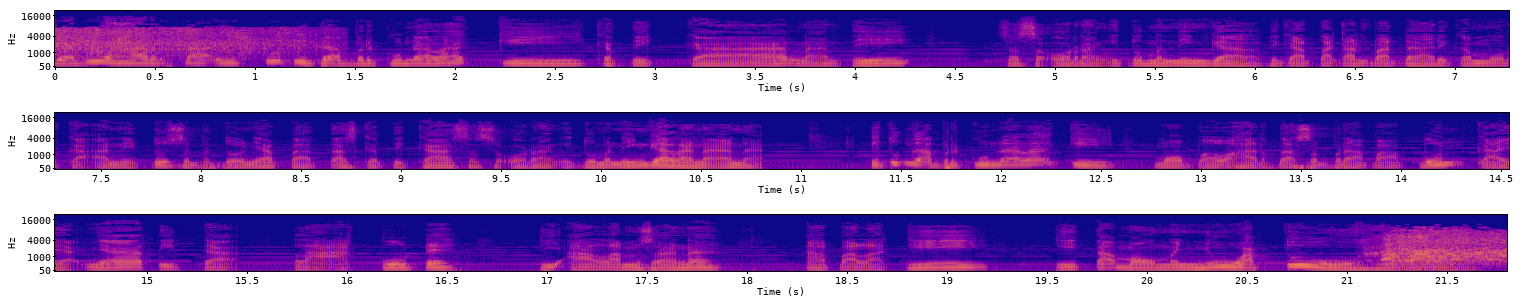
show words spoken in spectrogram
Jadi harta itu tidak berguna lagi ketika nanti seseorang itu meninggal. Dikatakan pada hari kemurkaan itu sebetulnya batas ketika seseorang itu meninggal anak-anak. Itu nggak berguna lagi. Mau bawa harta seberapa pun kayaknya tidak laku deh di alam sana. Apalagi kita mau menyuap Tuhan.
